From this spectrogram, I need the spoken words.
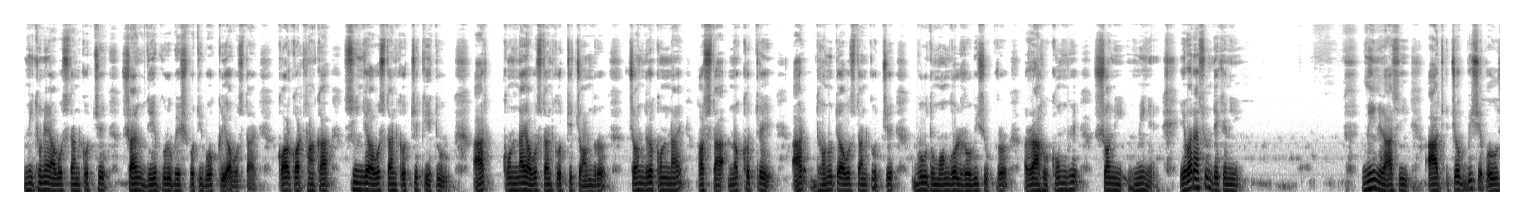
মিথুনে অবস্থান করছে, স্বয়ং দেবগুরু বৃহস্পতি বক্রী অবস্থায়। কর্কট ফাঁকা, সিংহে অবস্থান করছে কেতু। আর কন্যায় অবস্থান করছে চন্দ্র। চন্দ্র কন্যায় হস্তা নক্ষত্রে। আর ধনুতে অবস্থান করছে বুধ, মঙ্গল, রবি, শুক্র, রাহু, কুম্ভে, শনি, মিনে। এবার আসুন দেখে নিই। মীন রাশি, আজ চব্বিশে পৌষ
